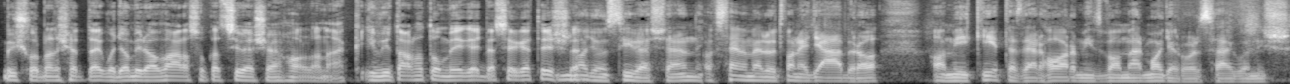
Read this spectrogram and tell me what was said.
műsorban esetleg, vagy amire a válaszokat szívesen hallanák. Invitálhatom még egy beszélgetésre? Nagyon szívesen. A szemem előtt van egy ábra, ami 2030-ban már Magyarországon is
